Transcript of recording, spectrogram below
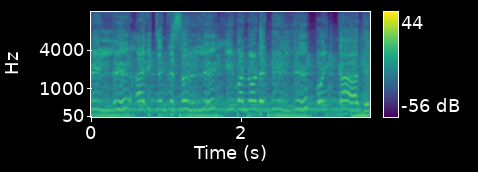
வில்லு ஹரிச்சந்திர சொல்லு இவனோட தில்லு பொய்க்காது.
